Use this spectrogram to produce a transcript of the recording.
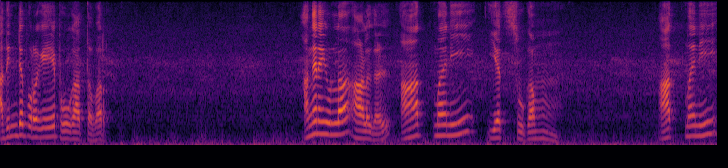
അതിന്റെ പുറകെ പോകാത്തവർ. അങ്ങനെയുള്ള ആളുകൾ ആത്മനി യത് സുഖം. ആത്മനി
